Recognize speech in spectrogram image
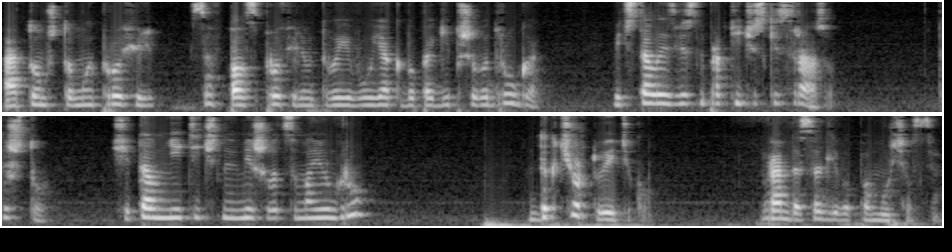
О том, что мой профиль совпал с профилем твоего якобы погибшего друга, ведь стало известно практически сразу. Ты что, считал неэтичным вмешиваться в мою игру? Да к черту этику! Вран досадливо поморщился.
